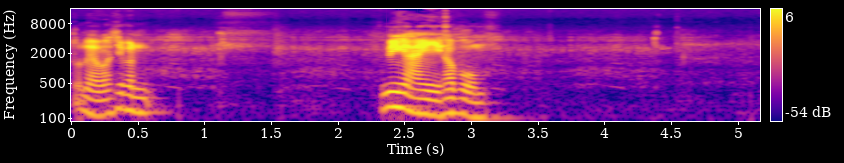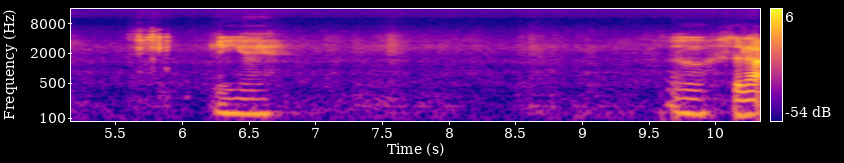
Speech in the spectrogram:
ตรงไหนวะที่มันนี่ไงครับผม นี่ไง เออ เสร็จละ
